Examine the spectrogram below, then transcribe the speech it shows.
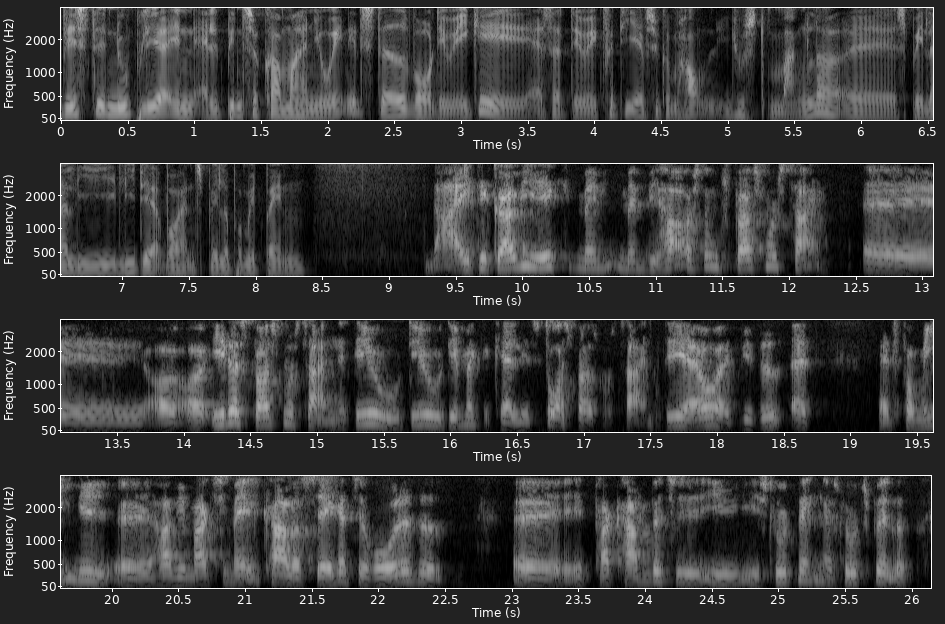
hvis det nu bliver en Albin, så kommer han jo ind et sted, hvor det jo ikke, altså det er jo ikke fordi FC København just mangler øh, spillere lige, lige der, hvor han spiller på midtbanen. Nej, det gør vi ikke, men, men vi har også nogle spørgsmålstegn. Øh, og, og et af spørgsmålstegnene, det er, jo, det er jo det, man kan kalde et stort spørgsmålstegn. Det er jo, at vi ved, at, at formentlig øh, har vi maksimalt Carlos Sækker til rådighed øh, et par kampe til, i, i slutningen af slutspillet. Øh,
